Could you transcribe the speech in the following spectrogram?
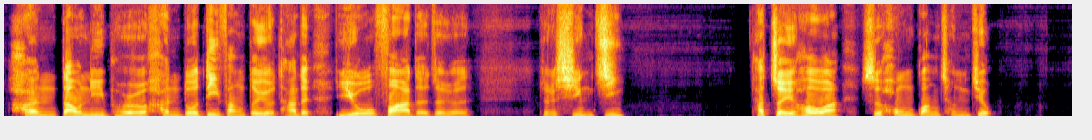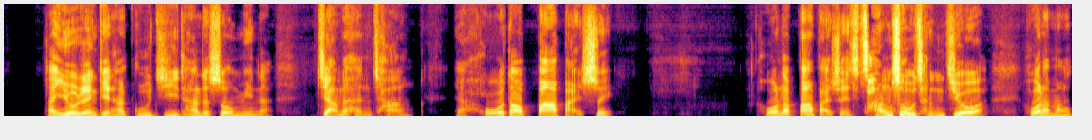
很到尼泊尔，很多地方都有他的油画的这个这个行迹。他最后啊，是红光成就。但有人给他估计他的寿命呢，讲的很长呀，活到八百岁，活了八百岁，长寿成就啊，活了吗？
